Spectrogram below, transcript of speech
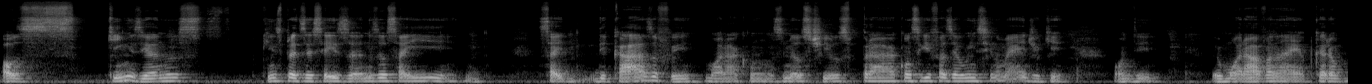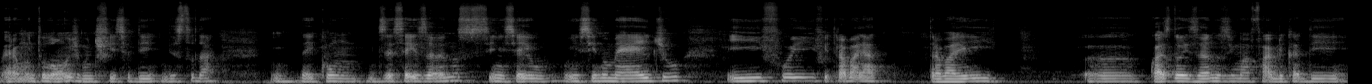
aos 15 anos 15 para 16 anos eu saí saí de casa, fui morar com os meus tios para conseguir fazer o ensino médio, que onde eu morava na época era, era muito longe, muito difícil de, de estudar. Daí com 16 anos iniciei o, o ensino médio e fui, fui trabalhar. Trabalhei uh, quase dois anos em uma fábrica de,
